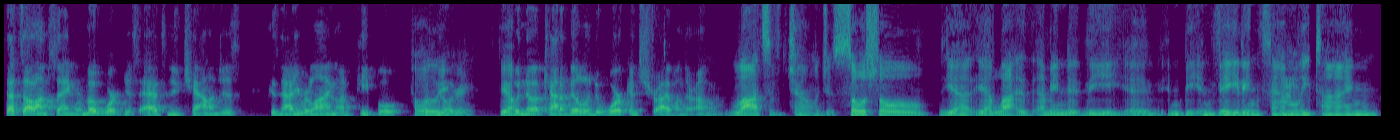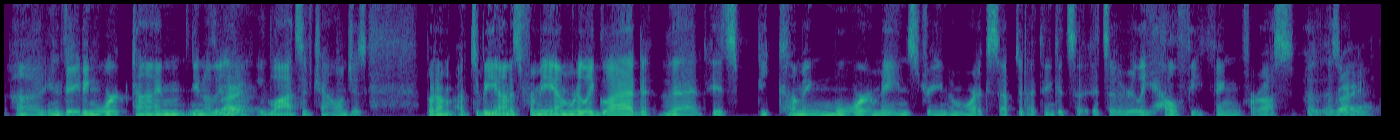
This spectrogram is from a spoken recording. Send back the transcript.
That's all I'm saying. Remote work just adds new challenges because now you're relying on people. Totally agree yeah. with no accountability to work and strive on their own. Lots of challenges. Social, yeah, yeah. Lot, I mean, the, the uh, invading family time, uh, invading work time. You know, the, right. lots of challenges. But I'm, uh, to be honest, for me, I'm really glad that it's becoming more mainstream and more accepted. I think it's a it's a really healthy thing for us uh, as right. a whole.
